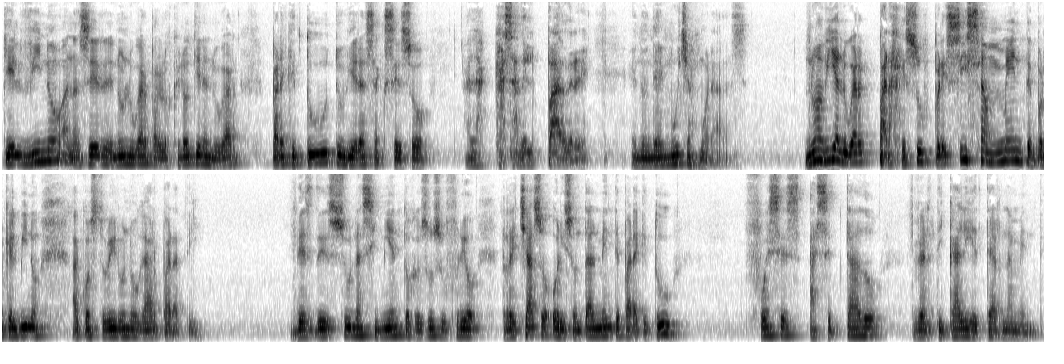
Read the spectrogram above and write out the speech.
que Él vino a nacer en un lugar para los que no tienen lugar, para que tú tuvieras acceso a la casa del Padre, en donde hay muchas moradas. No había lugar para Jesús precisamente porque Él vino a construir un hogar para ti. Desde su nacimiento Jesús sufrió rechazo horizontalmente para que tú fueses aceptado vertical y eternamente.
